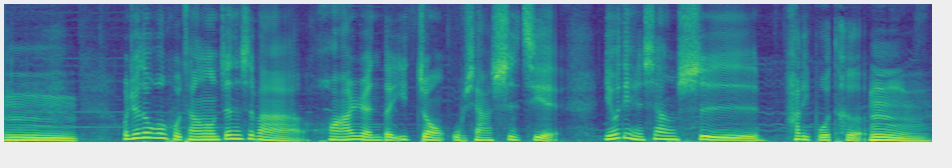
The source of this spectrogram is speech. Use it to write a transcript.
嗯。我觉得《卧虎藏龙》真的是把华人的一种武侠世界，有点像是《哈利波特》。嗯，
